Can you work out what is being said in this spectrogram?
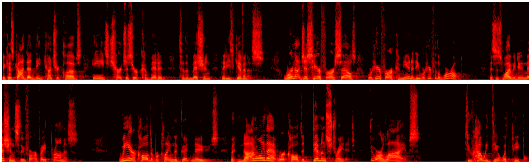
Because God doesn't need country clubs, He needs churches who are committed to the mission that He's given us. We're not just here for ourselves, we're here for our community, we're here for the world. This is why we do missions through our faith promise. We are called to proclaim the good news, but not only that, we're called to demonstrate it through our lives, to how we deal with people,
